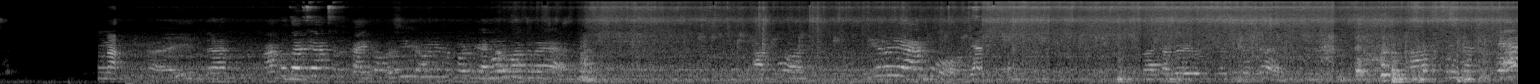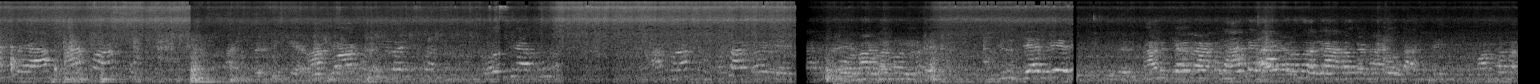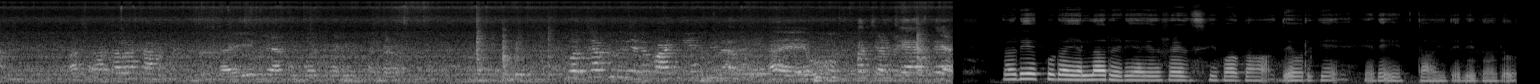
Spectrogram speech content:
ಅಡುಗೆ ಕೂಡ ಎಲ್ಲ ರೆಡಿಯಾಗಿದೆ ಫ್ರೆಂಡ್ಸ್ ಇವಾಗ ದೇವ್ರಿಗೆ ಎಡೆ ಇಡ್ತಾ ಇದ್ದೀನಿ ನಾನು.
